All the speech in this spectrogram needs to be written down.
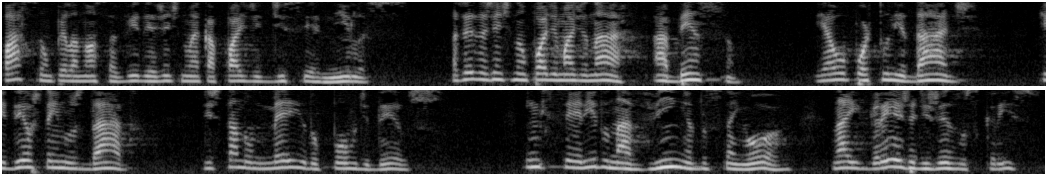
passam pela nossa vida e a gente não é capaz de discerni-las. Às vezes a gente não pode imaginar a bênção e a oportunidade que Deus tem nos dado de estar no meio do povo de Deus, inserido na vinha do Senhor, na igreja de Jesus Cristo,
